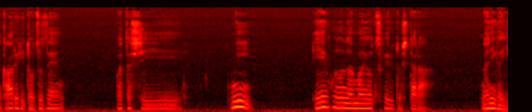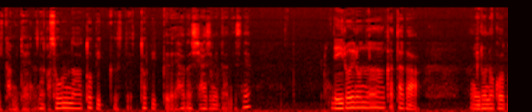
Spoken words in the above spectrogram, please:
なんかある日突然私に英語の名前を付けるとしたら何がいいかみたいななんかそんなトピックスでトピックで話し始めたんですね。でいろいろな方がいろんなこ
